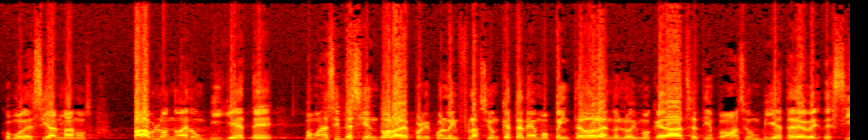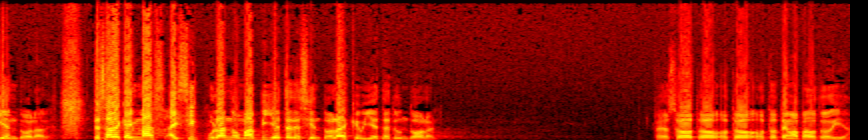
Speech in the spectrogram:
Como decía hermanos, Pablo no era un billete, vamos a decir de 100 dólares, porque con la inflación que tenemos, 20 dólares no es lo mismo que da hace tiempo. Vamos a hacer un billete de, de 100 dólares. Usted sabe que hay más, hay circulando más billetes de 100 dólares que billetes de un dólar. Pero eso es otro, otro, otro tema para otro día.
